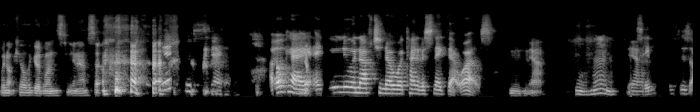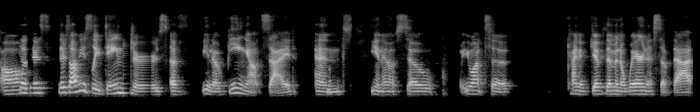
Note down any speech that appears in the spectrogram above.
we don't kill the good ones, you know. So Interesting. Okay, Yep. and you knew enough to know what kind of a snake that was. Mhm. yeah Mm-hmm. yeah See, this is all. so there's there's obviously dangers of you know being outside and you know so you want to kind of give them an awareness of that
